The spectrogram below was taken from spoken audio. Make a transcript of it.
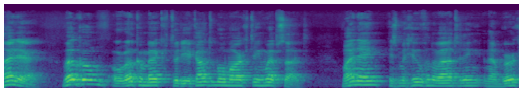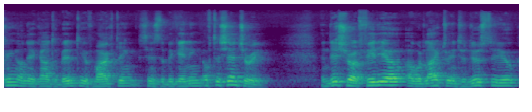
Hi there, welcome or welcome back to the Accountable Marketing website. My name is Michiel van de Watering and I'm working on the accountability of marketing since the beginning of the century. In this short video I would like to introduce to you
